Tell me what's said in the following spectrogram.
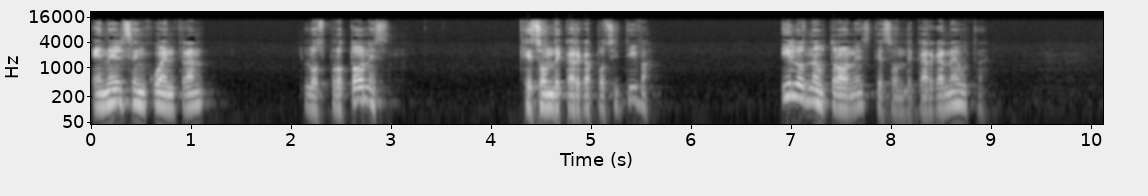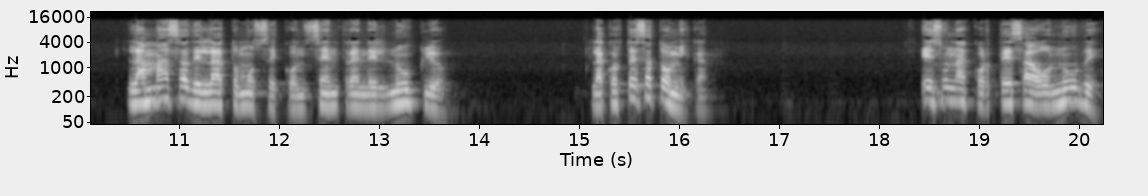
en él se encuentran los protones, que son de carga positiva, y los neutrones, que son de carga neutra. La masa del átomo se concentra en el núcleo. La corteza atómica es una corteza o nube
